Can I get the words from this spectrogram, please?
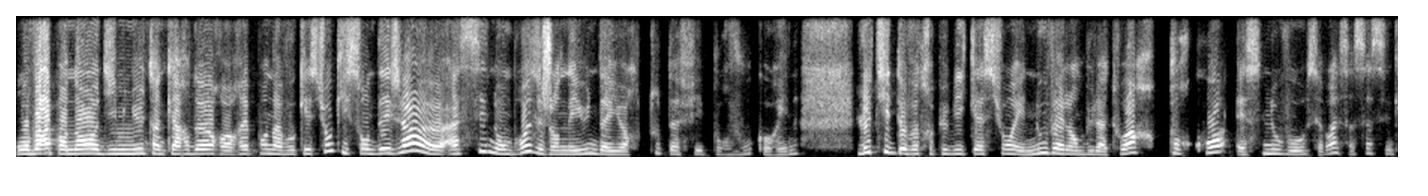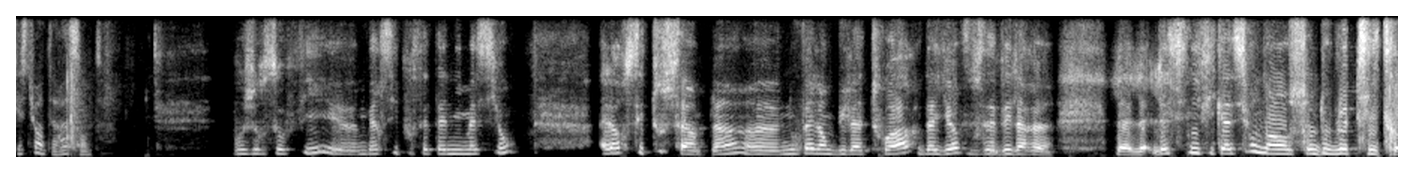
On va pendant 10 minutes, un quart d'heure répondre à vos questions qui sont déjà euh, assez nombreuses et j'en ai une d'ailleurs tout à fait pour vous, Corinne. Le titre de votre publication est Nouvelle ambulatoire. Pourquoi est-ce nouveau? C'est vrai, ça, ça c'est une question intéressante. Bonjour Sophie, euh, merci pour cette animation. Alors c'est tout simple, hein, euh, nouvel ambulatoire. D'ailleurs, vous avez la, la, signification dans son double titre.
